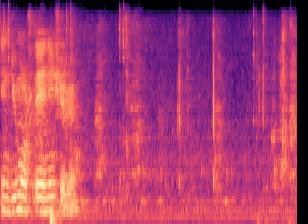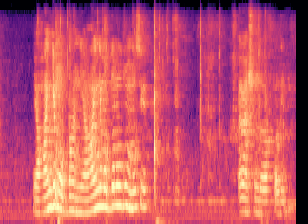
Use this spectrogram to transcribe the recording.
Indiumor. E ne işe yarıyor? Ya hangi moddan ya? Hangi moddan olduğunu nasıl... Hemen şimdi bakmalıyım.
